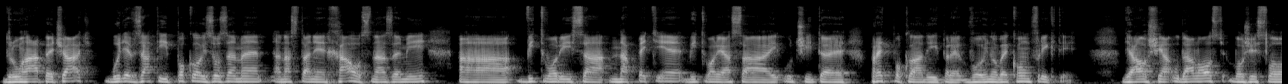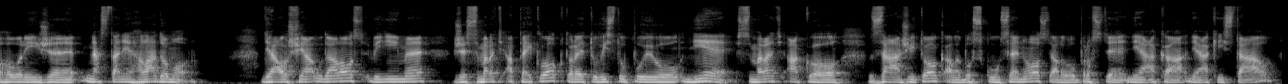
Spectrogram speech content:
Druhá pečať, bude vzatý pokoj zo zeme a nastane chaos na zemi a vytvorí sa napätie, vytvoria sa aj určité predpoklady pre vojnové konflikty. Ďalšia udalosť, Božie slovo hovorí, že nastane hladomor. Ďalšia udalosť, vidíme, že smrť a peklo, ktoré tu vystupujú, nie smrť ako zážitok alebo skúsenosť alebo proste nejaká, nejaký stav,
